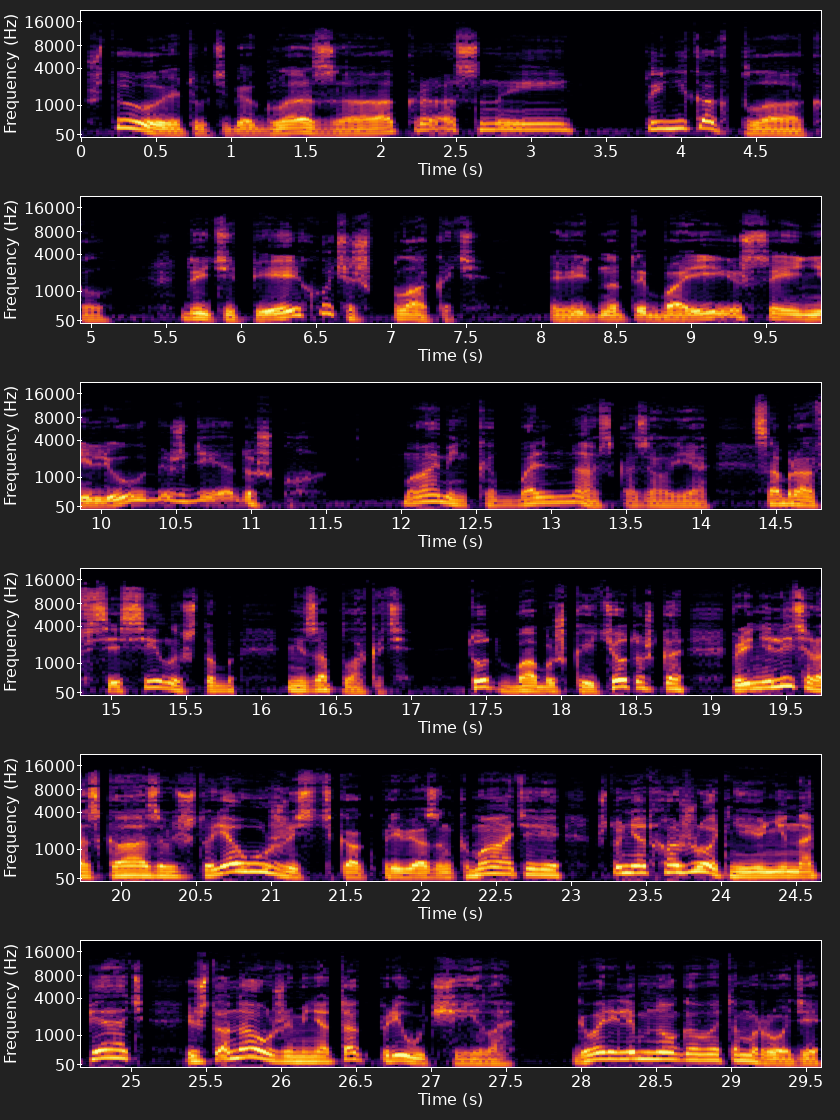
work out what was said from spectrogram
«Что это у тебя глаза красные? Ты никак плакал. Да и теперь хочешь плакать? Видно, ты боишься и не любишь дедушку». «Маменька больна», — сказал я, собрав все силы, чтобы не заплакать. Тут бабушка и тетушка принялись рассказывать, что я ужасть как привязан к матери, что не отхожу от нее ни на пять, и что она уже меня так приучила. Говорили много в этом роде,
